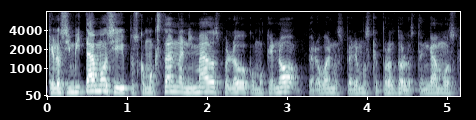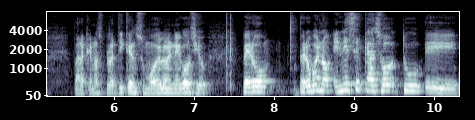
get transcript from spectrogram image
que los invitamos y pues como que están animados, pero luego como que no, pero bueno, esperemos que pronto los tengamos para que nos platiquen su modelo de negocio. Pero, pero bueno, en ese caso tú... Eh,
